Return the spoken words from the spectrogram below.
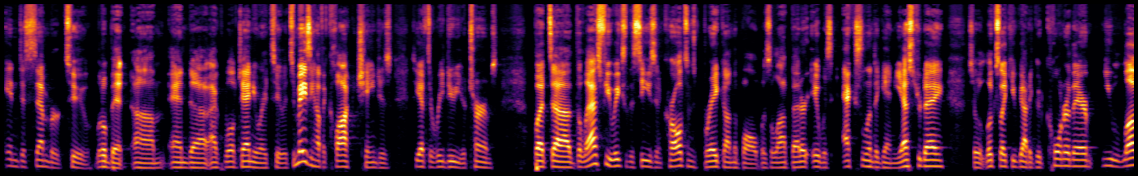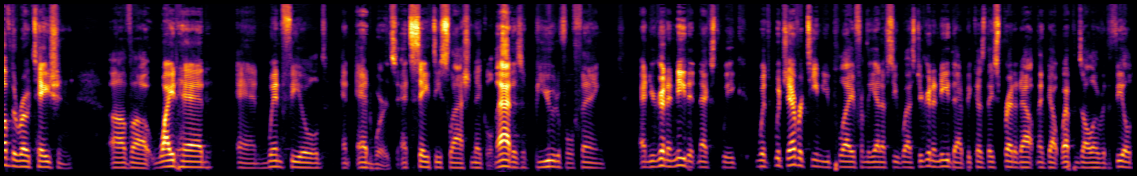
in December too, a little bit, um, and uh, well, January too. It's amazing how the clock changes, so you have to redo your terms. But uh, the last few weeks of the season, Carlton's break on the ball was a lot better. It was excellent again yesterday, so it looks like you've got a good corner there. You love the rotation of uh, Whitehead and Winfield and Edwards at safety slash nickel. That is a beautiful thing and you're going to need it next week with whichever team you play from the NFC West. You're going to need that because they spread it out and they've got weapons all over the field.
